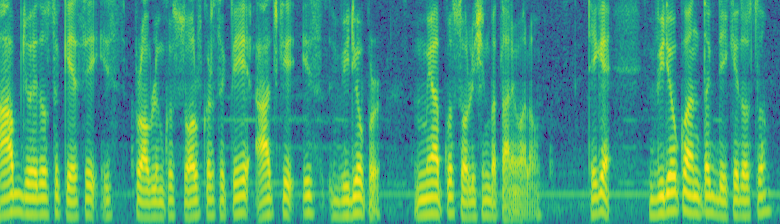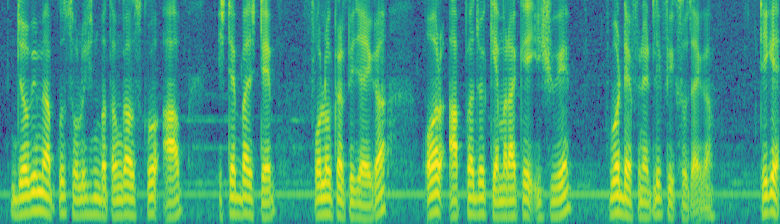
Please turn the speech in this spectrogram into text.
आप जो है दोस्तों, कैसे इस प्रॉब्लम को सॉल्व कर सकते हैं? आज के इस वीडियो पर मैं आपको सॉल्यूशन बताने वाला हूँ। ठीक है? वीडियो को अंत तक देखिए दोस्तों। जो भी मैं आपको सॉल्यूशन बताऊँगा, उसको आप स्टेप बाय स्टेप फॉलो करते जाएगा और आपका जो कैमरा के इशू है वो डेफिनेटली फिक्स हो जाएगा। ठीक है?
